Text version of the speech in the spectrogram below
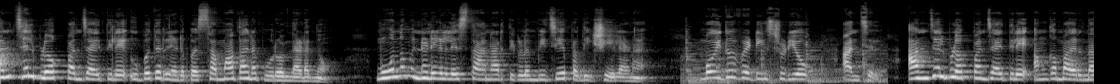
അഞ്ചൽ ബ്ലോക്ക് പഞ്ചായത്തിലെ ഉപതെരഞ്ഞെടുപ്പ് സമാധാനപൂർവം നടന്നു. മൂന്ന് മുന്നണികളിലെ സ്ഥാനാർത്ഥികളും വിജയപ്രതീക്ഷയിലാണ് Moythu wedding studio Anchal. Anchal block പഞ്ചായത്തിലെ അംഗമായിരുന്ന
